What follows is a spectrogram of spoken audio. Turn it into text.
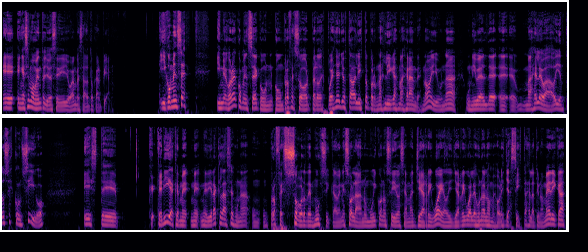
Eh, en ese momento yo decidí, yo voy a empezar a tocar piano. Y comencé. Y me acuerdo que comencé con un, profesor, pero después ya yo estaba listo para unas ligas más grandes, ¿no? Y una, un nivel de, eh, eh, más elevado. Y entonces consigo, este, quería que me, diera clases una, un, profesor de música venezolano muy conocido, se llama Jerry Whale. Y Jerry Whale es uno de los mejores jazzistas de Latinoamérica,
